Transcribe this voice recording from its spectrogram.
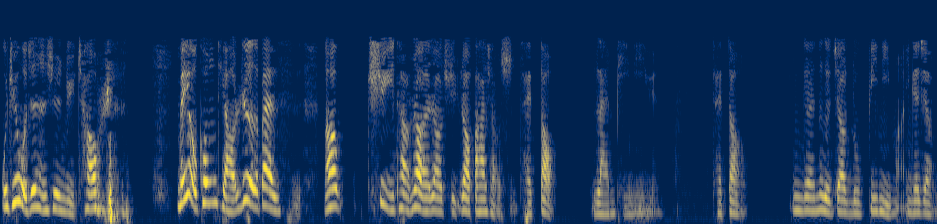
我觉得我真的是女超人，没有空调，热的半死，然后去一趟绕来绕去绕八小时才到蓝皮尼园，才到，应该那个叫卢比尼嘛，应该这样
